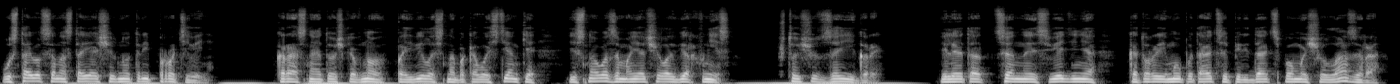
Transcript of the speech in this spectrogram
уставился на стоящий внутри противень. Красная точка вновь появилась на боковой стенке и снова замаячила вверх-вниз. Что еще за игры? Или это ценные сведения, который ему пытаются передать с помощью лазера?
